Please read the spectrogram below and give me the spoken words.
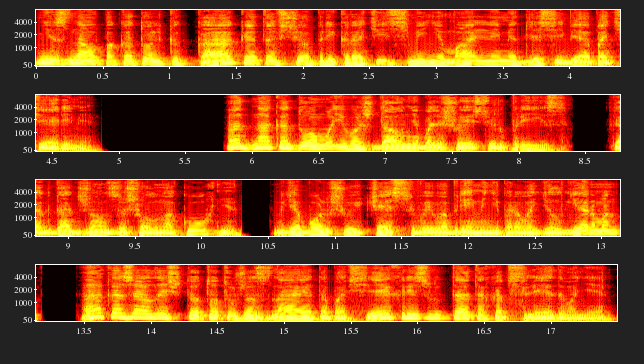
Не знал пока только, как это все прекратить с минимальными для себя потерями. Однако дома его ждал небольшой сюрприз. Когда Джон зашел на кухню, где большую часть своего времени проводил Герман, оказалось, что тот уже знает обо всех результатах обследования.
